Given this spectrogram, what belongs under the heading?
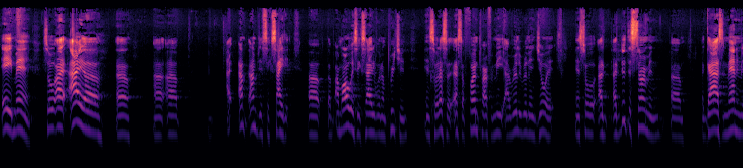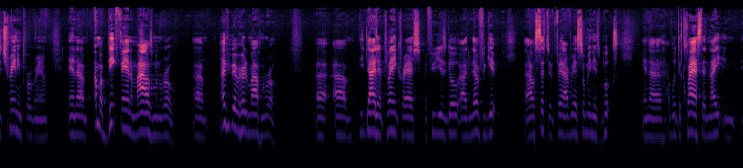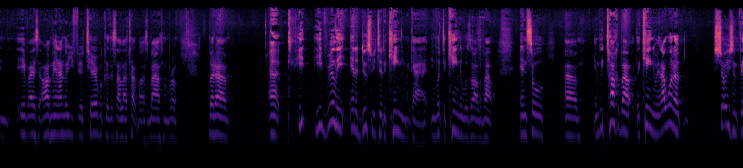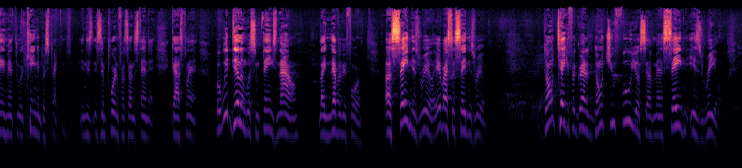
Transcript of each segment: Amen. Amen. So I, I, uh, uh, uh, uh I, I'm, I'm just excited. Uh, I'm always excited when I'm preaching, and so that's a that's a fun part for me. I really really enjoy it, and so I, I do the sermon, um, a guy's management training program, and um, I'm a big fan of Myles Munroe. Um, how many people ever heard of Myles Munroe? Uh, um, he died in a plane crash a few years ago. i never forget. I was such a fan. I read so many of his books. And uh, I went to class that night, and, and, everybody said, Oh, man, I know you feel terrible because that's all I talk about is Myles Munroe. But uh, uh, he, he really introduced me to the kingdom of God and what the kingdom was all about. And so, um, and we talk about the kingdom, and I want to show you some things, man, through a kingdom perspective. And it's, it's important for us to understand that, God's plan. But we're dealing with some things now like never before. Uh, Satan is real. Everybody says Satan is real. Don't take it for granted. Don't you fool yourself, man. Satan is real.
